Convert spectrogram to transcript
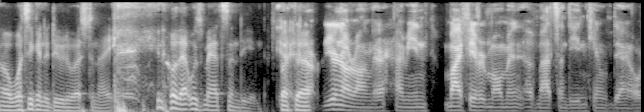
oh, what's he going to do to us tonight? you know, that was Matt Sundin. Yeah, but you're, uh, not, you're, not, wrong there. I mean, my favorite moment of Matt Sundin came with Daniel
